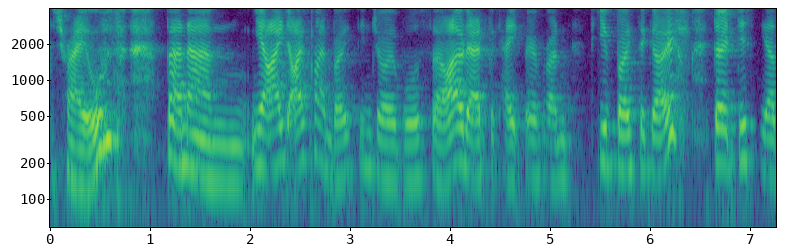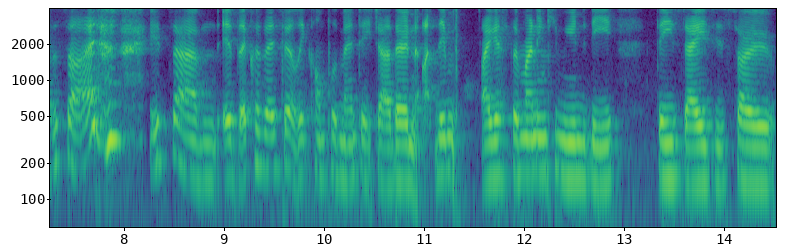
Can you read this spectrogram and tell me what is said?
the trails. But um, yeah, I, I find both enjoyable. So I would advocate for everyone give both a go. Don't diss the other side. It's um because they certainly complement each other, and the, I guess the running community these days is so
